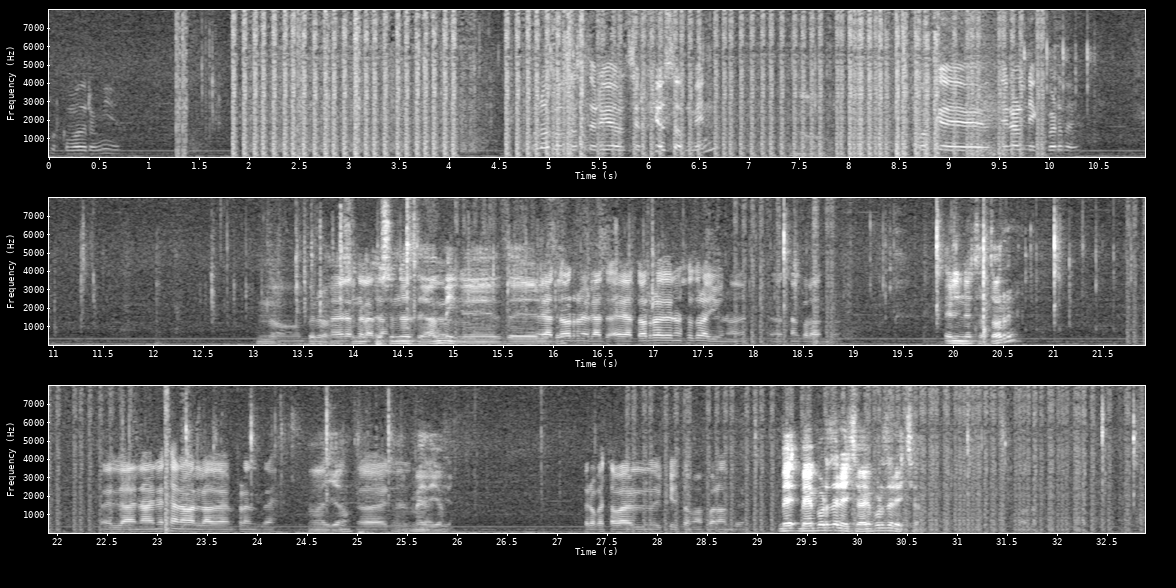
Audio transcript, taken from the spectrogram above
Porque madre mía. Una el Sergio es admin No. porque tiene el nick verde. No, pero Ah, eso no, pelota. eso no es de admin, es de... En la torre, en la, en la torre de nosotros hay uno, eh. Nos están colando. ¿En nuestra torre? En, la, no, en esta no, en la de enfrente. Ah, ya. En el medio. Pero que estaba el escrito más para adelante. Ve, ve por derecha, ve por derecha.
